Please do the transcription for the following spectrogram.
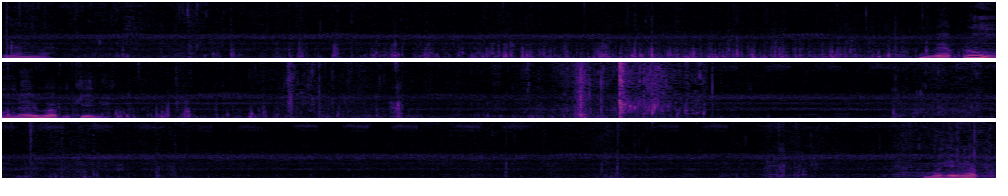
ปนั่นวะแวบลงเลยแวบเมื่อกี้นี่บ่เห็นครับ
